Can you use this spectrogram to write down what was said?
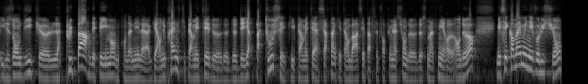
Ils ont dit que la plupart des pays membres condamnaient la guerre en Ukraine, qui permettait de, de, pas tous et qui permettait à certains qui étaient embarrassés par cette formulation de, se maintenir euh, en dehors. Mais c'est quand même une évolution,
